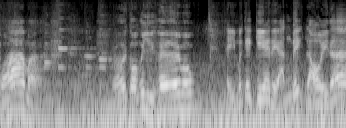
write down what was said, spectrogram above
Quá mà. Rồi còn cái gì khê thêm không? Thì mấy cái kia thì anh biết rồi đó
